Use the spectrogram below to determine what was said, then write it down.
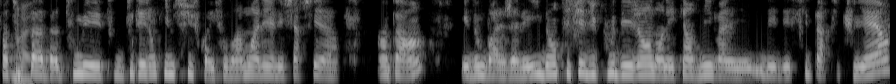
Enfin, tout, pas, bah, tous mes, toutes les gens qui me suivent, quoi. Il faut vraiment aller, aller chercher un par un. Et donc voilà, j'avais identifié du coup des gens dans les 15 000, voilà, des, des, cibles particulières.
